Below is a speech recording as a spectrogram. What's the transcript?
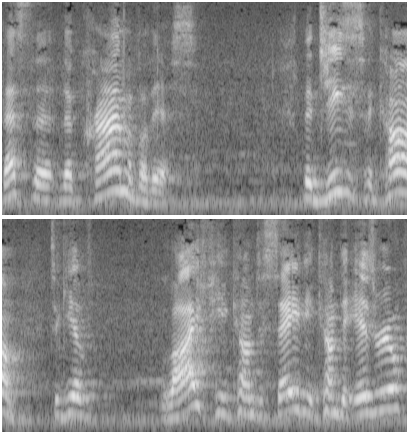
that's the, the crime of all this. That Jesus had come to give life, he'd come to save, he'd come to Israel,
